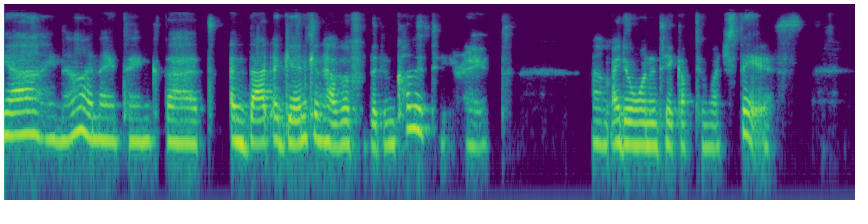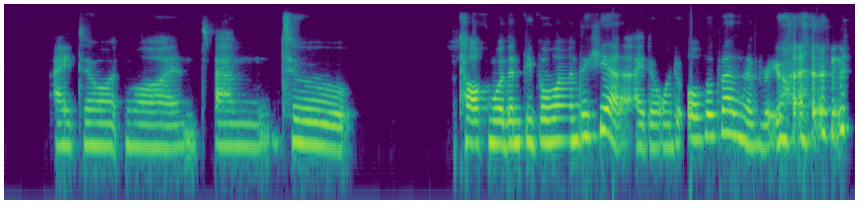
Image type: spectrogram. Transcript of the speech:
Yeah, I know. And I think that, and that again can have a forbidden quality, right? Um, I don't want to take up too much space. I don't want um, to talk more than people want to hear. I don't want to overwhelm everyone.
